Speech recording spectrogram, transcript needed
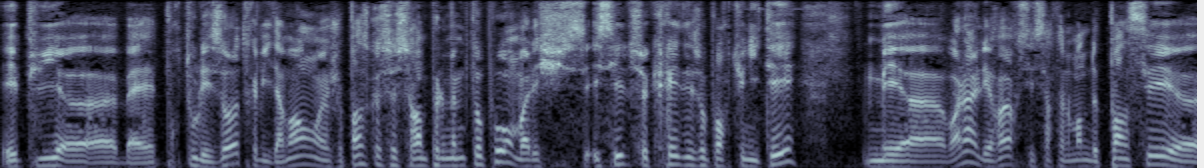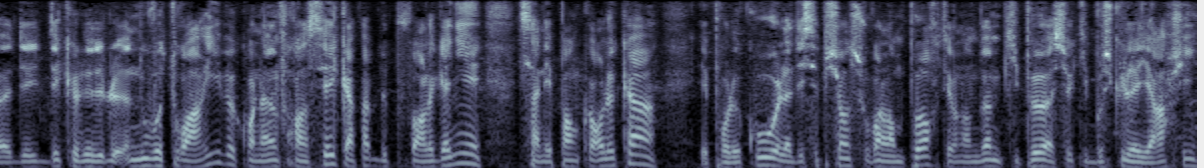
Et puis euh, ben, pour tous les autres, évidemment, je pense que ce sera un peu le même topo. On va aller essayer de se créer des opportunités. Mais euh, voilà, l'erreur, c'est certainement de penser euh, dès, dès que le, le nouveau tour arrive qu'on a un Français capable de pouvoir le gagner. Ça n'est pas encore le cas. Et pour le coup, la déception souvent l'emporte et on en veut un petit peu à ceux qui bousculent la hiérarchie.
